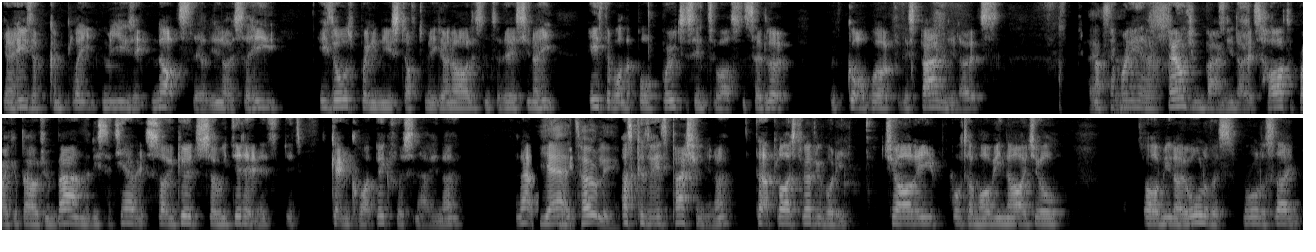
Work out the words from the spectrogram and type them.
you know, he's a complete music nut still. You know, so he he's always bringing new stuff to me, going, "Oh, listen to this." You know, he he's the one that brought Brutus into us and said, "Look, we've got to work for this band." You know, it's I said, well, yeah, a Belgian band, you know, it's hard to break a Belgian band. And he said, yeah, but it's so good. So we did it. And it's, it's getting quite big for us now, you know? That, yeah, I mean, totally. That's because of his passion, you know? That applies to everybody. Charlie, full time hobby, Nigel, Tom, you know, all of us, we're all the same.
